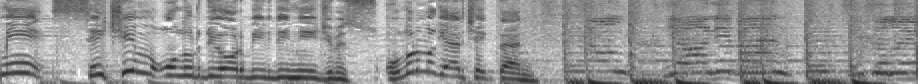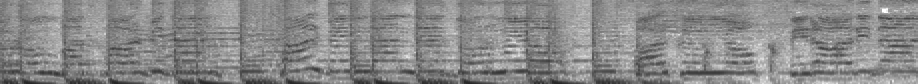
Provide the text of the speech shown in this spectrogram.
Gündemi seçim olur diyor bir dinleyicimiz. Olur mu gerçekten? Yani ben Tutuluyorum bak harbiden Kalbimden de durmuyor Farkım yok firariden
